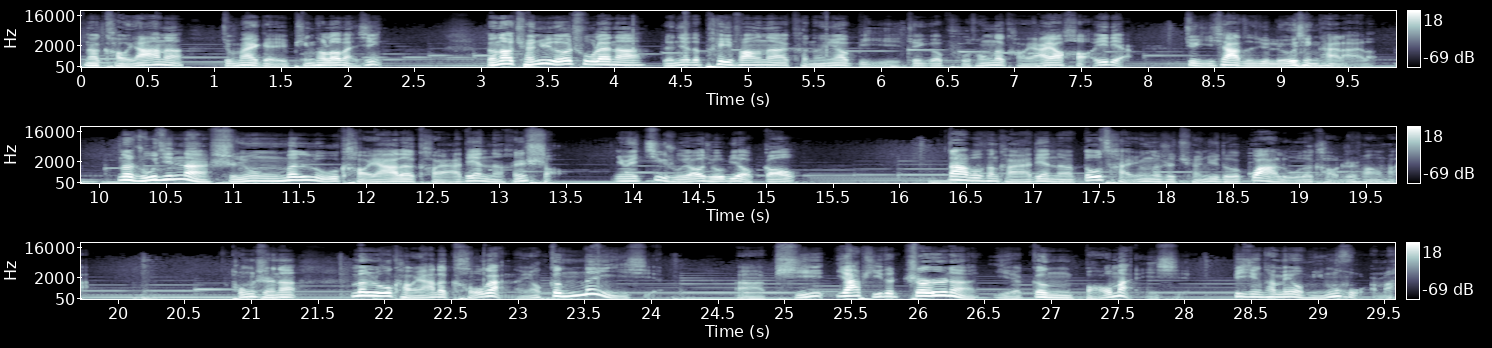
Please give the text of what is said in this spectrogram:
那烤鸭呢就卖给平头老百姓。等到全聚德出来呢，人家的配方呢可能要比这个普通的烤鸭要好一点，就一下子就流行开来了。那如今呢，使用焖炉烤鸭的烤鸭店呢很少，因为技术要求比较高。大部分烤鸭店呢，都采用的是全聚德挂炉的烤制方法。同时呢，焖炉烤鸭的口感呢要更嫩一些，啊，皮鸭皮的汁儿呢也更饱满一些，毕竟它没有明火嘛。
